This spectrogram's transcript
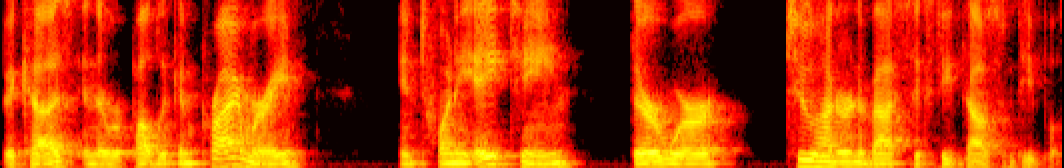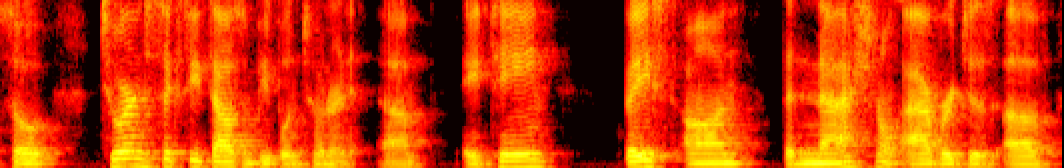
Because in the Republican primary in 2018, there were 200 about 60,000 people. So 260,000 people in 2018, based on the national averages of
